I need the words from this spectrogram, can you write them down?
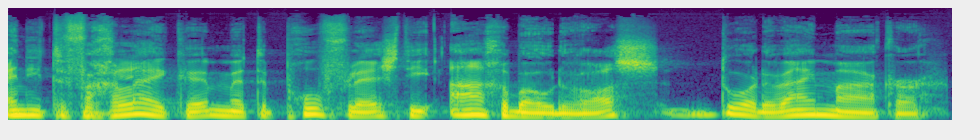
en die te vergelijken met de proeffles die aangeboden was door de wijnmaker.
